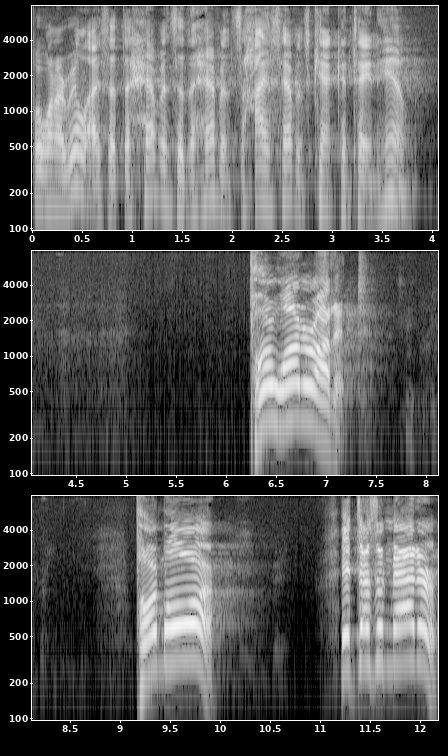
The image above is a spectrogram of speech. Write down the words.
But when I realize that the heavens and the heavens, the highest heavens, can't contain Him, pour water on it. Pour more. It doesn't matter.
